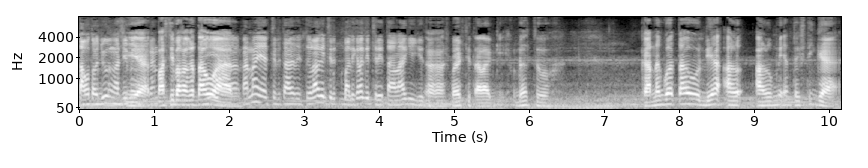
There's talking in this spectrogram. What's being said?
tahu-tahu juga nggak sih iya ya kan? pasti bakal ketahuan karena ya cerita itu lagi cerita balik lagi cerita lagi gitu. nah, balik cerita lagi udah tuh karena gue tahu dia al- alumni MTS 3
